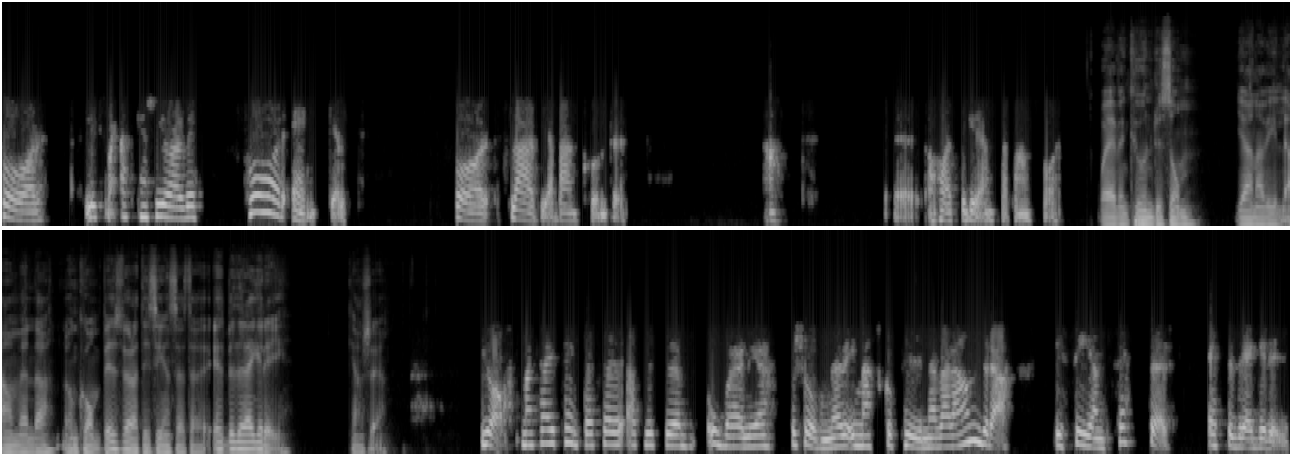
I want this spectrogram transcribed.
för liksom, att kanske göra det för enkelt för slarviga bankkunder att eh, ha ett begränsat ansvar. Och även kunder som gärna vill använda någon kompis för att iscensätta ett bedrägeri, kanske? Ja, man kan ju tänka sig att lite oärliga personer i maskopi med varandra iscensätter ett bedrägeri.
